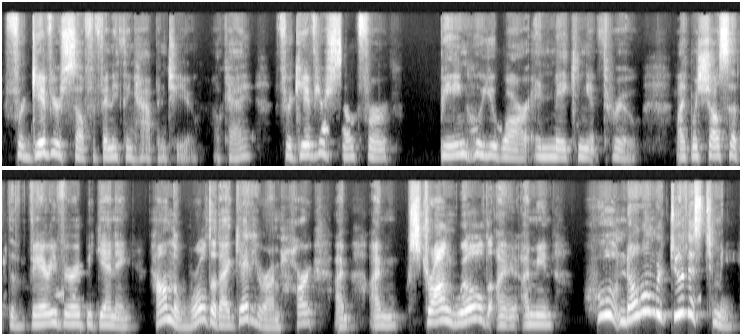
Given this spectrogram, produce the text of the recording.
Forgive yourself if anything happened to you. Okay. Forgive yourself for being who you are and making it through. Like Michelle said at the very, very beginning, how in the world did I get here? I'm hard, I'm I'm strong-willed. I, I mean, who no one would do this to me.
